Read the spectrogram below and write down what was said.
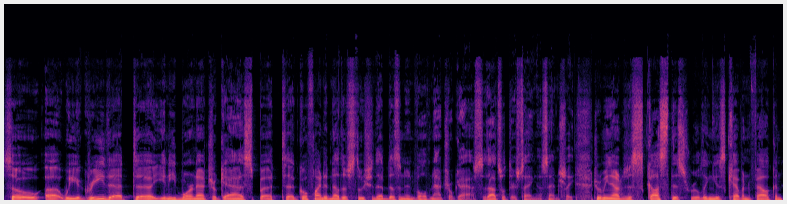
So uh, we agree that uh, you need more natural gas, but uh, go find another solution that doesn't involve natural gas. So that's what they're saying essentially. Joining me now to discuss this ruling is Kevin Falcon,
